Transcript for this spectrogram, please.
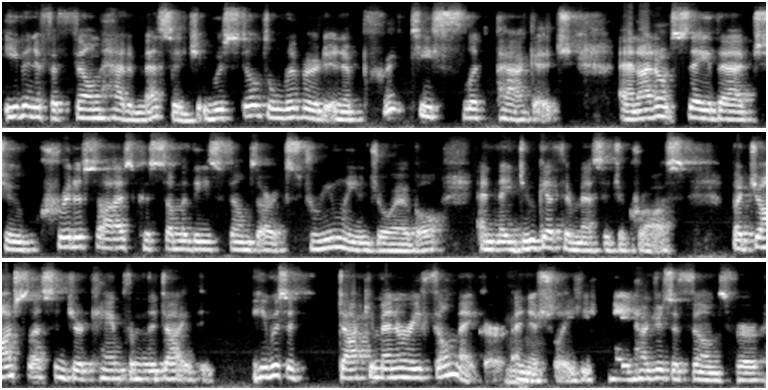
even if a film had a message, it was still delivered in a pretty slick package. And I don't say that to criticize because some of these films are extremely enjoyable and they do get their message across. But John Schlesinger came from the he was a documentary filmmaker mm-hmm. initially. He made hundreds of films for,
